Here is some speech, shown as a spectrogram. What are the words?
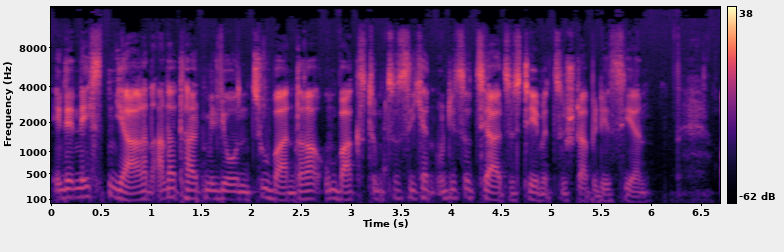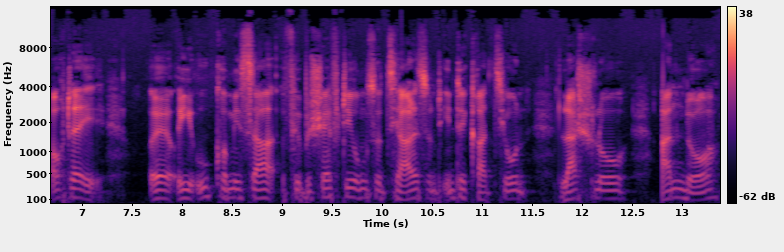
in den nächsten Jahren anderthalb Millionen Zuwanderer, um Wachstum zu sichern und die Sozialsysteme zu stabilisieren. Auch der EU-Kommissar für Beschäftigung, Soziales und Integration Laszlo Andor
